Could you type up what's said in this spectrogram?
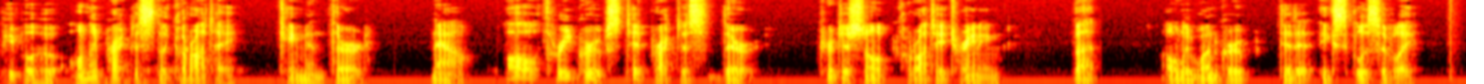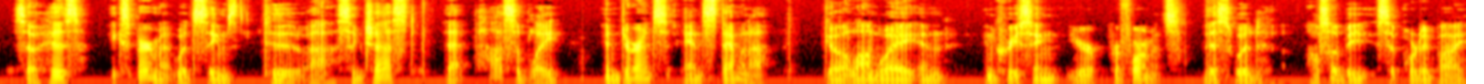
people who only practiced the karate came in third. Now, all three groups did practice their traditional karate training, but only one group did it exclusively. So his experiment would seem to uh, suggest that possibly endurance and stamina go a long way in increasing your performance. This would also be supported by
